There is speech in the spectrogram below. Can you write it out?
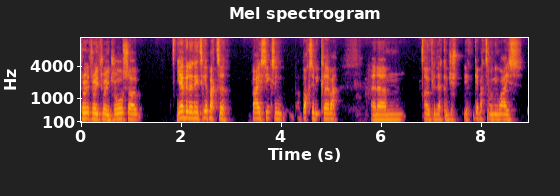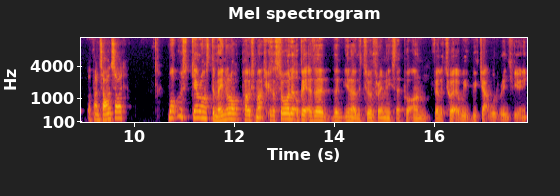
three three three draw. So yeah, Villa need to get back to basics and box a bit clever, and um, hopefully they can just get back to winning ways up on Tyneside. What was Gerrard's demeanour like post match? Because I saw a little bit of the, the you know the two or three minutes they put on Villa Twitter with, with Jack Woodward interviewing him.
